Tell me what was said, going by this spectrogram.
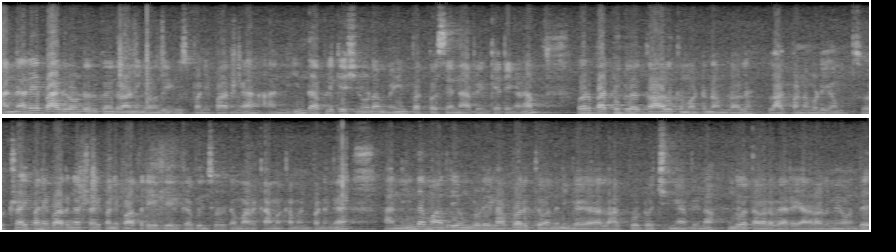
அண்ட் நிறைய பேக்ரவுண்ட் இருக்கும். இதெல்லாம் நீங்கள் வந்து யூஸ் பண்ணி பாருங்கள் அண்ட் இந்த அப்ளிகேஷனோட மெயின் பர்பஸ் என்ன அப்படின்னு கேட்டிங்கன்னா ஒரு பர்டிகுலர் காலுக்கு மட்டும் நம்மளால் லாக் பண்ண முடியும். ஸோ ட்ரை பண்ணி பாருங்கள் ட்ரை பண்ணி பார்த்துட்டு எப்படி இருக்குது அப்படின்னு சொல்லிட்டு மறக்காமல் கமெண்ட் பண்ணுங்கள் அண்ட் இந்த மாதிரி உங்களுடைய லவ்வருக்கு வந்து நீங்கள் லாக் போட்டு வச்சிங்க அப்படின்னா உங்களை தவிர வேறு யாராலுமே வந்து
